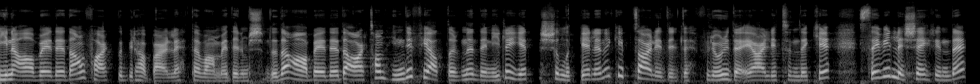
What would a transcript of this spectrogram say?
Yine ABD'den farklı bir haberle devam edelim şimdi de. ABD'de artan hindi fiyatları nedeniyle 70 yıllık gelenek iptal edildi. Florida eyaletindeki Seville şehrinde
